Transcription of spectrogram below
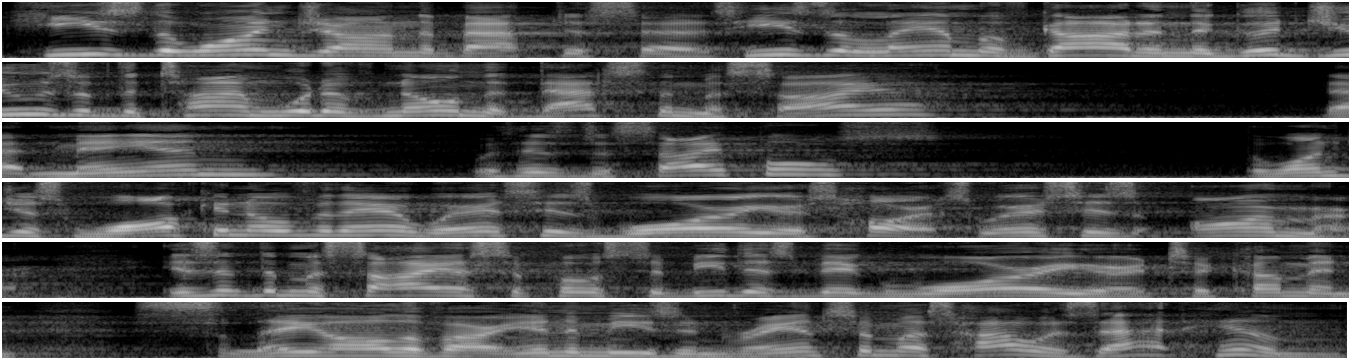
He's the one, John the Baptist says. He's the Lamb of God, and the good Jews of the time would have known that that's the Messiah, that man with his disciples, the one just walking over there. Where's his warrior's hearts? Where's his armor? Isn't the Messiah supposed to be this big warrior to come and slay all of our enemies and ransom us? How is that him?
